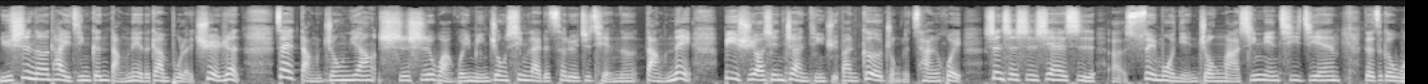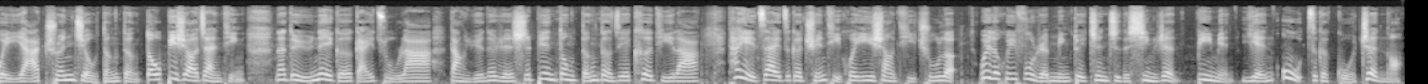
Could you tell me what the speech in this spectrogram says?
于是呢，他已经跟党内的干部来确认，在党中央实施挽回民众信赖的策略之前呢，党内必须要先暂停举办各种的参会，甚至是现在是呃岁末年终嘛，新年期间的这个尾牙、春酒等等，都必须要暂停。那对于内阁改组啦、党员的人事变动等等这些课题啦，他也在这个全体会议上提出了，为了恢复人民对政治的信任，避免延误这个国政哦，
